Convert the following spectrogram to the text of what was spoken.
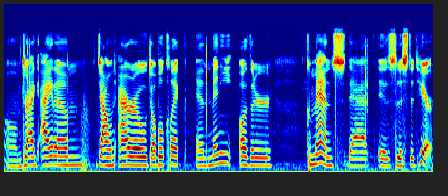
um, drag item, down arrow, double click, and many other commands that is listed here.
